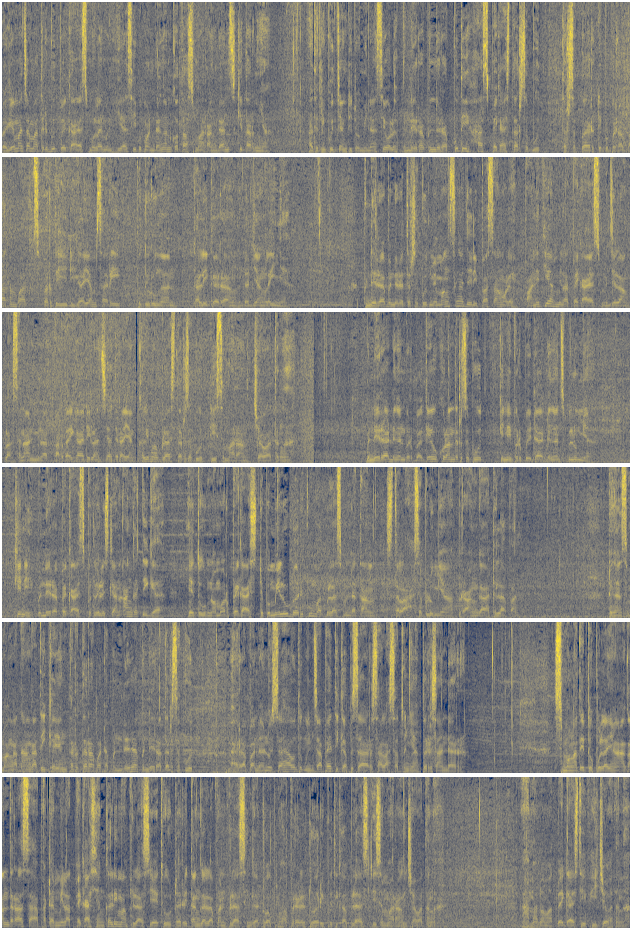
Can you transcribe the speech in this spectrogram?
Berbagai macam atribut PKS mulai menghiasi pemandangan kota Semarang dan sekitarnya. Atribut yang didominasi oleh bendera-bendera putih khas PKS tersebut tersebar di beberapa tempat seperti di Gayam Sari, Pedurungan, Kaligarang, dan yang lainnya. Bendera-bendera tersebut memang sengaja dipasang oleh panitia Milad PKS menjelang pelaksanaan Milad Partai Keadilan Sejahtera yang ke-15 tersebut di Semarang, Jawa Tengah. Bendera dengan berbagai ukuran tersebut kini berbeda dengan sebelumnya, Kini, bendera PKS bertuliskan angka 3, yaitu nomor PKS di pemilu 2014 mendatang setelah sebelumnya berangka 8. Dengan semangat angka 3 yang tertera pada bendera-bendera tersebut, harapan dan usaha untuk mencapai tiga besar salah satunya bersandar. Semangat itu pula yang akan terasa pada Milad PKS yang ke-15 yaitu dari tanggal 18 hingga 20 April 2013 di Semarang, Jawa Tengah. Ahmad Muhammad PKS TV Jawa Tengah.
